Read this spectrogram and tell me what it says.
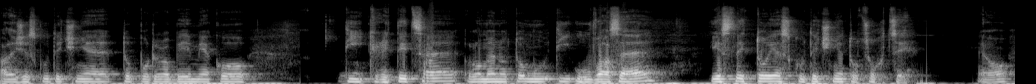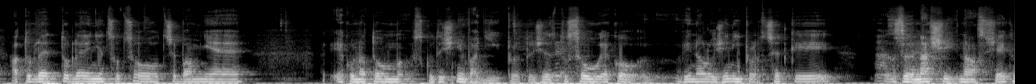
ale že skutečně to podrobím jako té kritice, lomeno tomu té úvaze, jestli to je skutečně to, co chci. Jo? A tohle, tohle je něco, co třeba mě jako na tom skutečně vadí, protože to jsou jako vynaložené prostředky z našich, nás všech,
